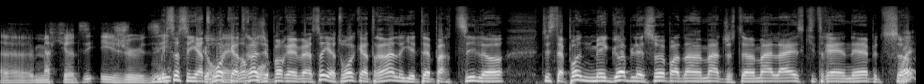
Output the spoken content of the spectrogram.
euh, mercredi et jeudi. Mais ça, c'est il y a Puis on 3-4 verra ans, pour- j'ai pas rêvé à ça. Il y a 3-4 ans, là, il était parti, là. Tu sais, c'était pas une méga blessure pendant un match. C'était un malaise qui traînait, puis tout ça. Ouais.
